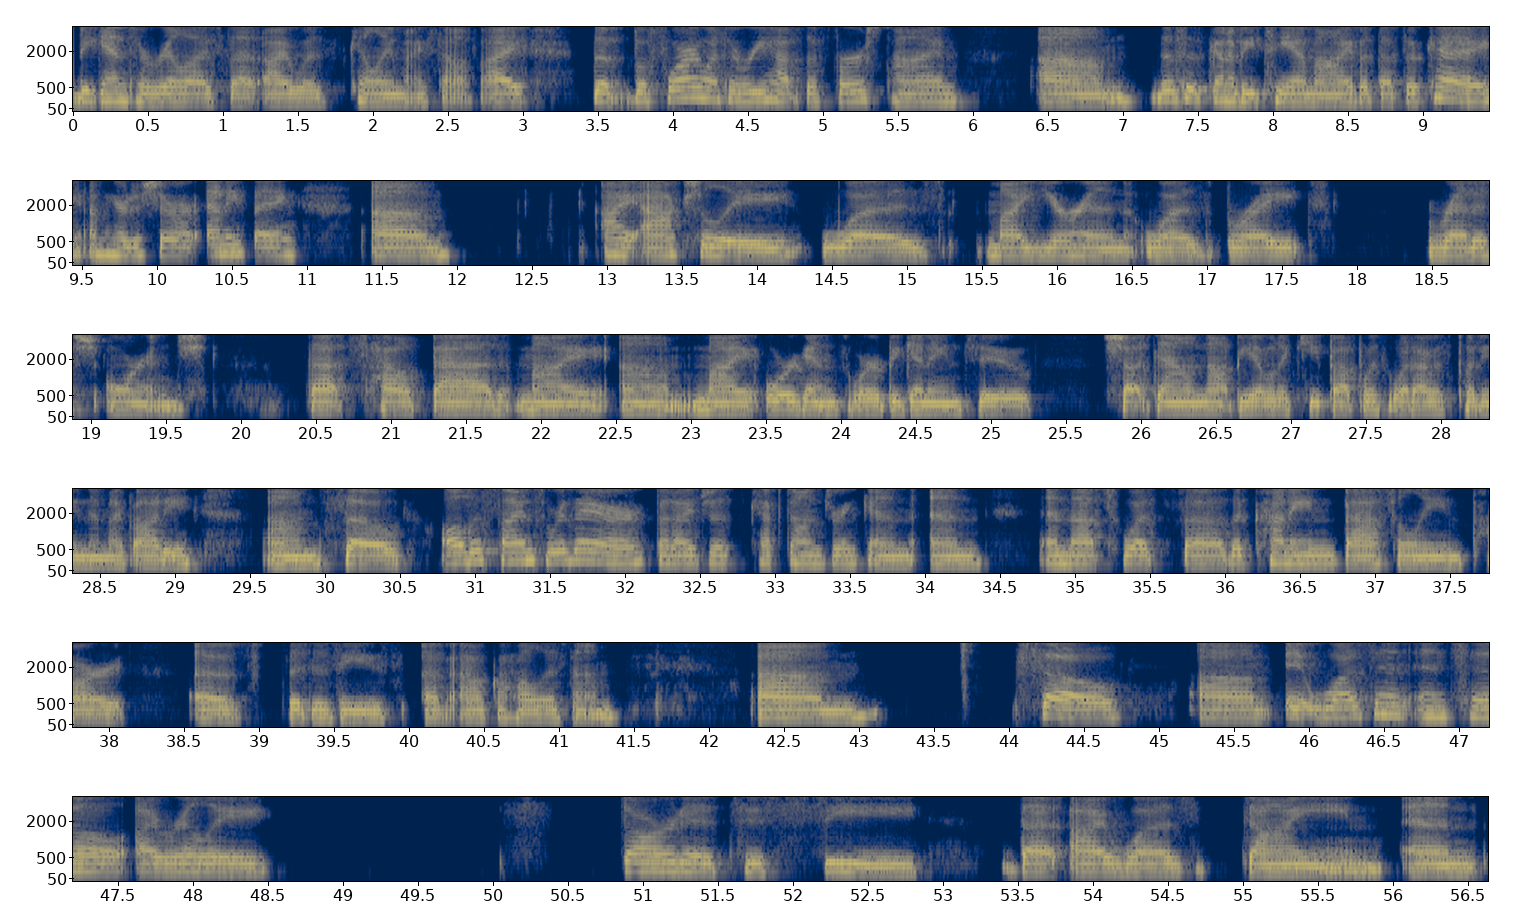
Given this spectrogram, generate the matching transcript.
begin to realize that I was killing myself. I the before I went to rehab the first time. Um, this is going to be TMI, but that's okay. I'm here to share anything. Um, I actually was my urine was bright reddish orange that's how bad my um, my organs were beginning to shut down, not be able to keep up with what I was putting in my body. Um, so all the signs were there, but I just kept on drinking, and and that's what's uh, the cunning, baffling part of the disease of alcoholism. Um, so um, it wasn't until I really started to see that I was dying and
